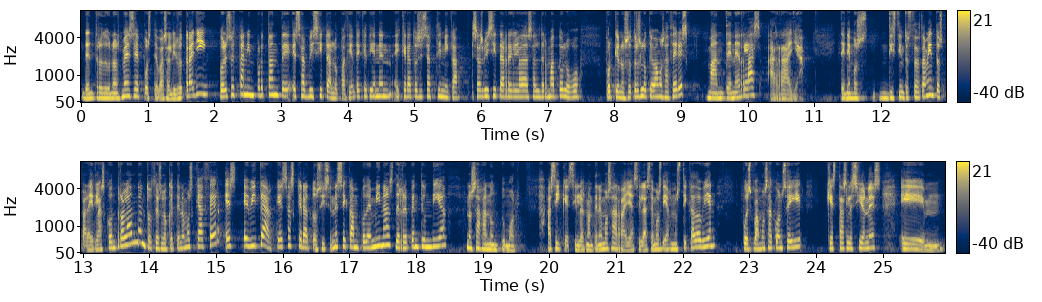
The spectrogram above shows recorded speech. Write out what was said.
dentro de unos meses, pues te va a salir otra allí. Por eso es tan importante esas visitas, los pacientes que tienen queratosis actínica, esas visitas arregladas al dermatólogo, porque nosotros lo que vamos a hacer es mantenerlas a raya tenemos distintos tratamientos para irlas controlando, entonces lo que tenemos que hacer es evitar que esas queratosis en ese campo de minas de repente un día nos hagan un tumor. Así que si las mantenemos a raya, si las hemos diagnosticado bien, pues vamos a conseguir que estas lesiones eh,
